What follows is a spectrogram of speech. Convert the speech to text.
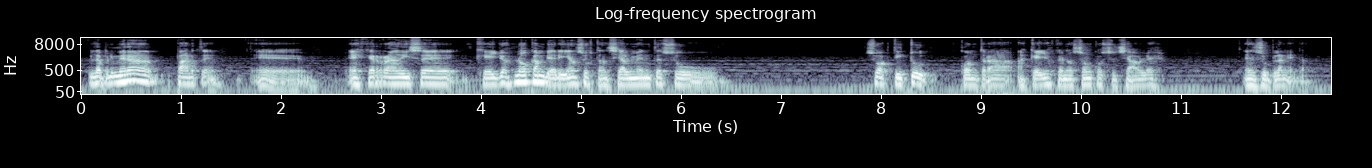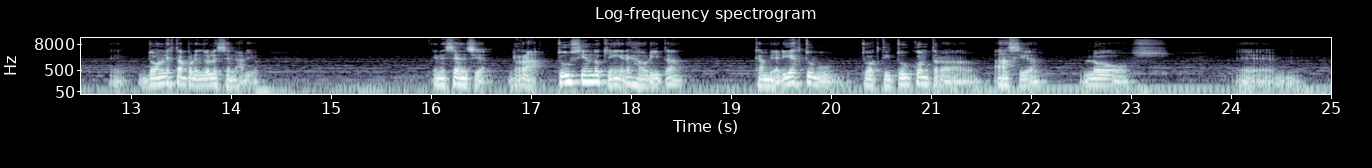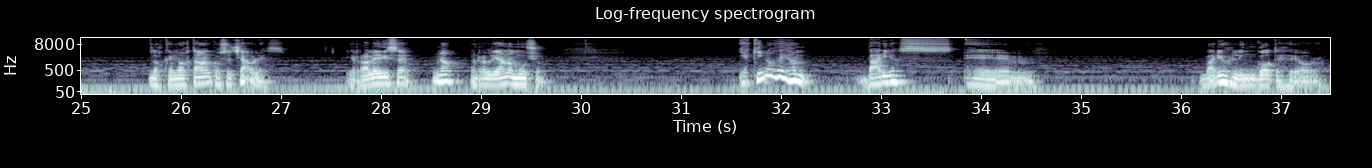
La primera parte eh, es que Ra dice que ellos no cambiarían sustancialmente su, su actitud contra aquellos que no son cosechables en su planeta. Eh, Don le está poniendo el escenario. En esencia, Ra, tú siendo quien eres ahorita, ¿cambiarías tu, actitud contra Asia, los, eh, los que no estaban cosechables? Y Ra le dice, no, en realidad no mucho. Y aquí nos dejan varios, eh, varios lingotes de oro.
